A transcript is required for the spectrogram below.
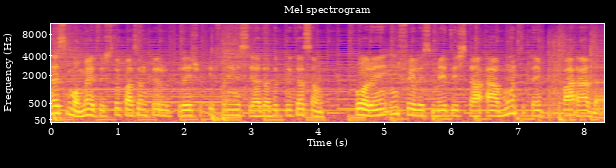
Nesse momento estou passando pelo trecho que foi iniciada a duplicação porém infelizmente está há muito tempo parada.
